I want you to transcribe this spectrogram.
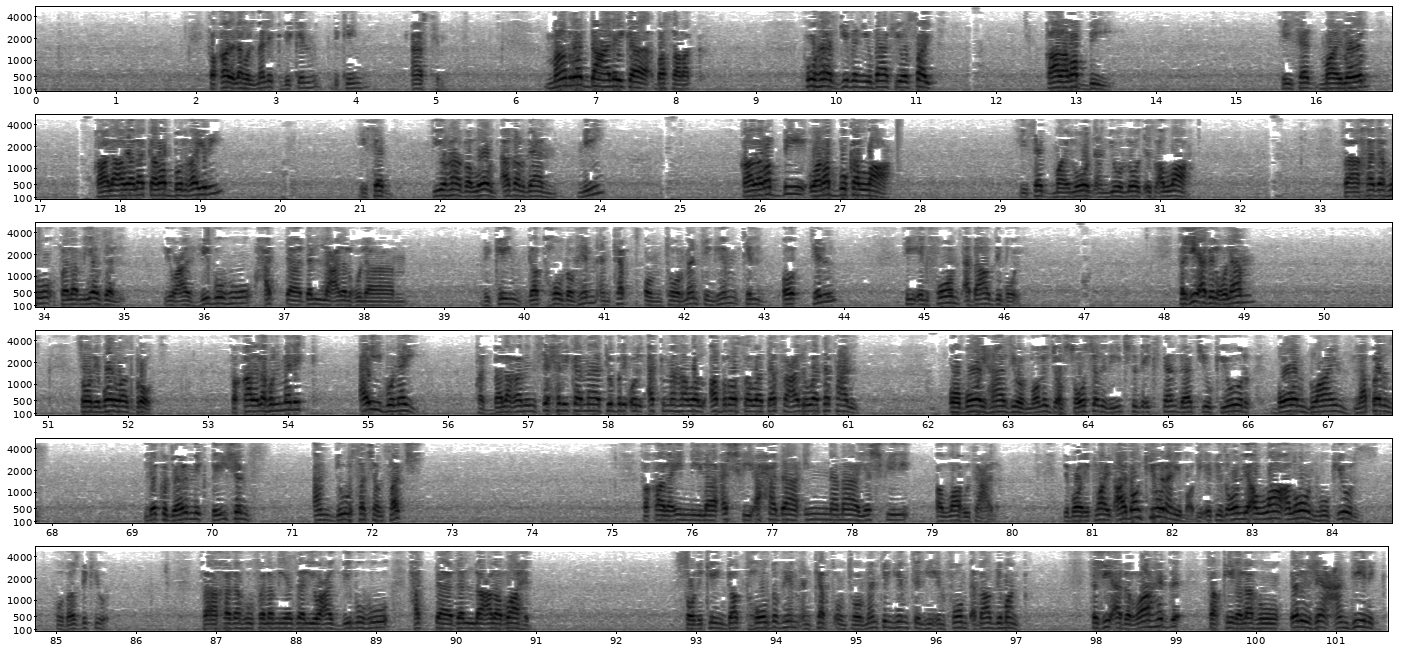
فقال له الملك the king, the asked him من رد عليك بصرك who has given you back your sight قال ربي he said my lord قال أولك رب غيري he said do you have a lord other than me قال ربي وربك الله he said my lord and your lord is Allah فأخذه فلم يزل يعذبه حتى دل على الغلام. The king got hold of him and kept on tormenting him till, uh, till he informed about the boy. فجيء بالغلام. So the boy was brought. فقال له الملك أي بني قد بلغ من سحرك ما تبرئ الأكمه والأبرص وتفعل وتفعل. O boy, has your knowledge of sorcery reached to the extent that you cure born blind, lepers, leucodermic patients, and do such and such? فقال إني لا أشفي أحدا إنما يشفي الله تعالى. The boy replied, I don't cure anybody. It is only Allah alone who cures, who does the cure. فأخذه فلم يزل يعذبه حتى دل على الراهب. So the king got hold of him and kept on tormenting him till he informed about the monk. فجيء بالراهب فقيل له ارجع عن دينك.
